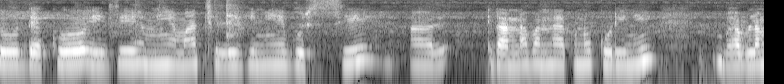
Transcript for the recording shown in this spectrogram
তো দেখো, এই যে আমি আমার ছেলেকে নিয়ে বসছি আর রান্না বান্না এখনও করিনি। ভাবলাম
